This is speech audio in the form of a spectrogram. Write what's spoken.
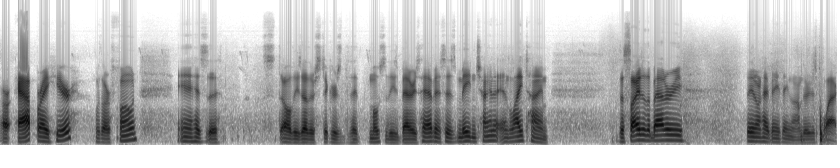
our app right here with our phone, and it has the all these other stickers that most of these batteries have, and it says made in China and lifetime. The size of the battery, they don't have anything on; they're just black.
